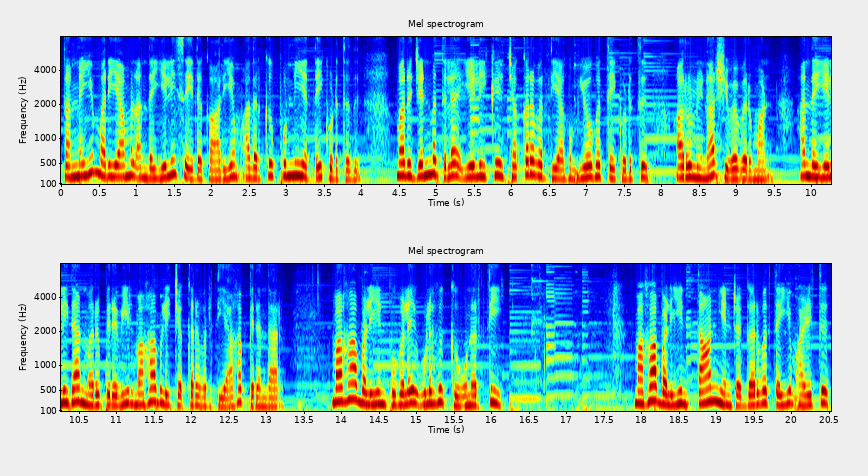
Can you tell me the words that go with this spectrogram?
தன்னையும் அறியாமல் அந்த எலி செய்த காரியம் அதற்கு புண்ணியத்தை கொடுத்தது. மறு ஜென்மத்தில் எலிக்கு சக்கரவர்த்தியாகும் யோகத்தை கொடுத்து அருளினார் சிவபெருமான். அந்த எலிதான் மறுபிறவியில் மகாபலி சக்கரவர்த்தியாக பிறந்தார். மகாபலியின் புகழை உலகுக்கு உணர்த்தி. மகாபலியின் தான் என்ற கர்வத்தையும் அழித்து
